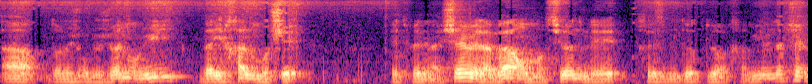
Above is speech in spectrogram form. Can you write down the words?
dans les jours de jeûne, on lit Vaïchal Moshe, et Hashem, et là-bas, on mentionne les 13 midot de Rachamim d'Hachem.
